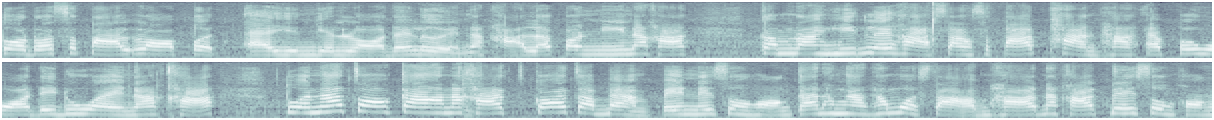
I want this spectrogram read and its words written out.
ตัวรถสตาร์ทรอเปิดแอร์เย็นๆรอได้เลยนะคะ แล้วตอนนี้นะคะกำลังฮิตเลยค่ะ สั่งสตาร์ทผ่านทาง Apple Watch ได้ด้วยนะคะ ตัวหน้าจอกลางนะคะ ก็จะแบ่งเป็นในส่วนของการทำงานทั้งหมด 3 พาร์ทนะคะ ในส่วนของ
